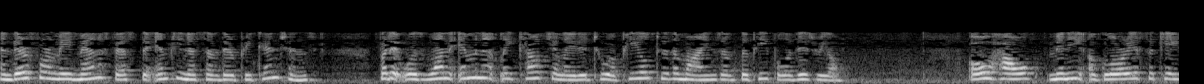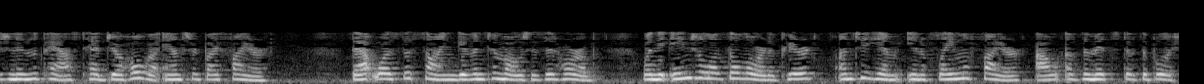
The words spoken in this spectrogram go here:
and therefore made manifest the emptiness of their pretensions, but it was one eminently calculated to appeal to the minds of the people of Israel. Oh, how many a glorious occasion in the past had Jehovah answered by fire! That was the sign given to Moses at Horeb, when the angel of the Lord appeared unto him in a flame of fire out of the midst of the bush.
